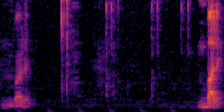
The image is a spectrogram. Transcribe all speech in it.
Vale. Vale.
